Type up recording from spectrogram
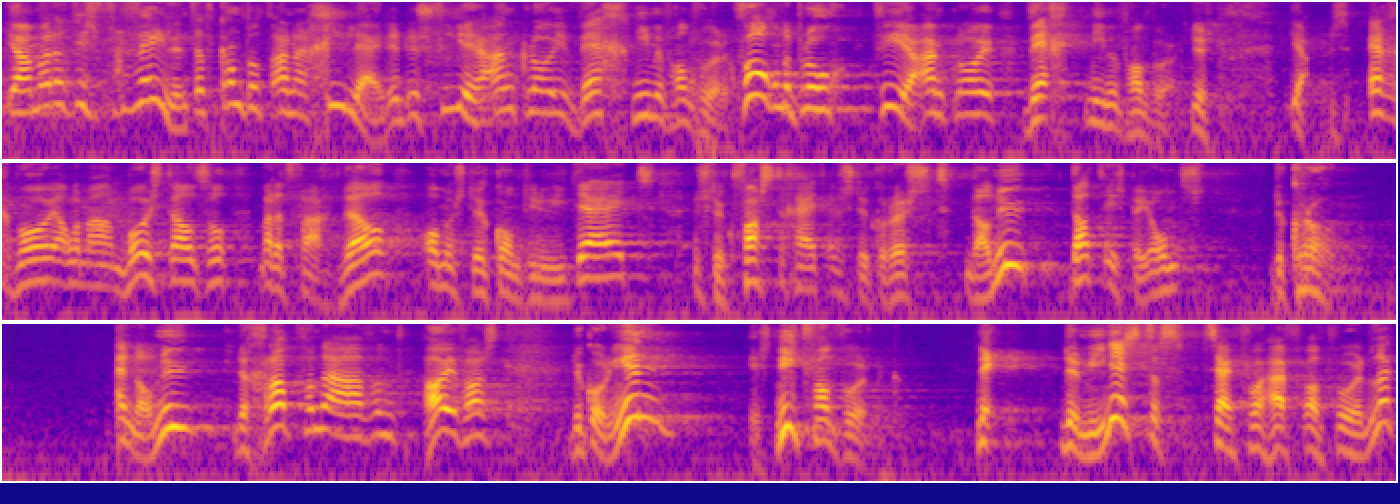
ja, maar dat is vervelend. Dat kan tot anarchie leiden. Dus vier jaar aanklooien, weg, niet meer verantwoordelijk. Volgende ploeg, vier jaar aanklooien, weg, niet meer verantwoordelijk. Dus ja, is erg mooi allemaal, mooi stelsel. Maar dat vraagt wel om een stuk continuïteit, een stuk vastigheid en een stuk rust. Dan nu, dat is bij ons de kroon. En dan nu, de grap van de avond, hou je vast. De koningin is niet verantwoordelijk. Nee, de ministers zijn voor haar verantwoordelijk.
